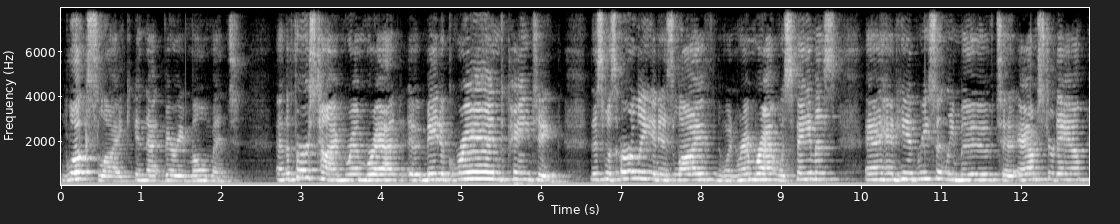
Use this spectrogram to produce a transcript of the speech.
looks like in that very moment. And the first time, Rembrandt uh, made a grand painting. This was early in his life when Rembrandt was famous, and he had recently moved to Amsterdam,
